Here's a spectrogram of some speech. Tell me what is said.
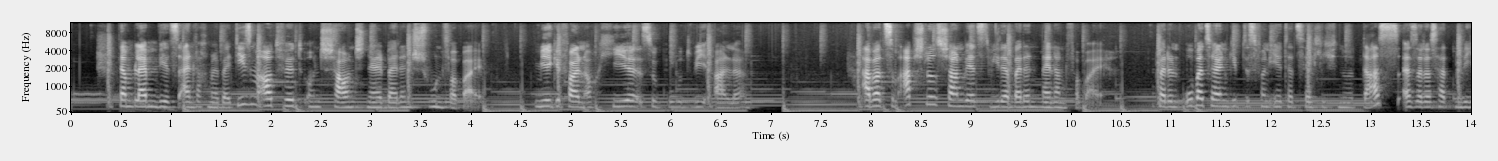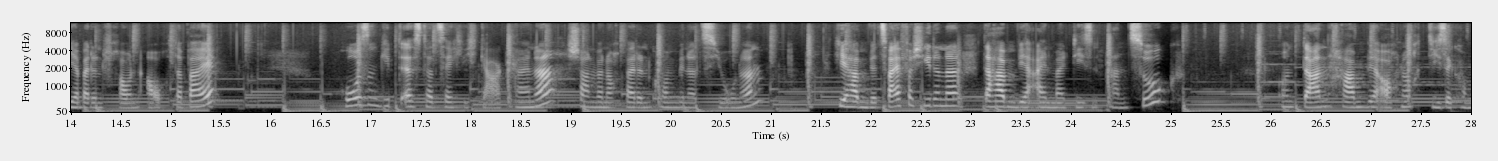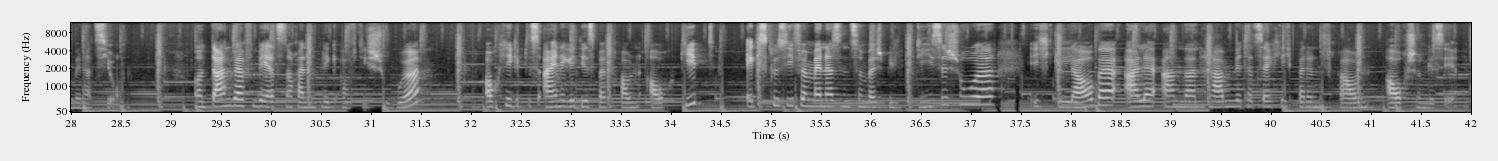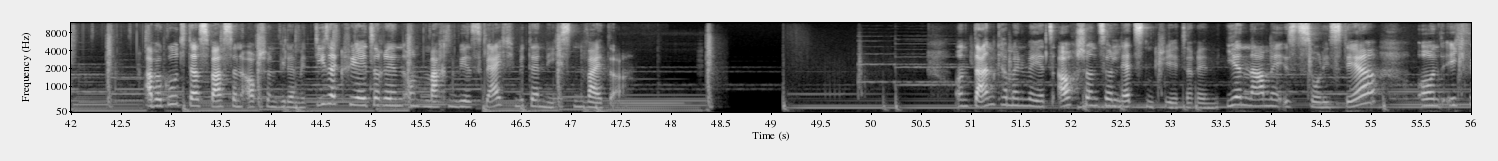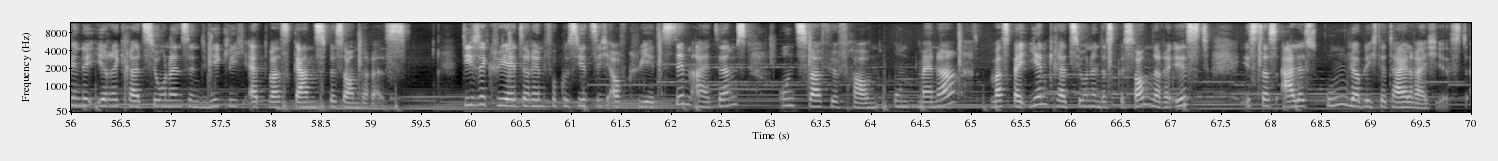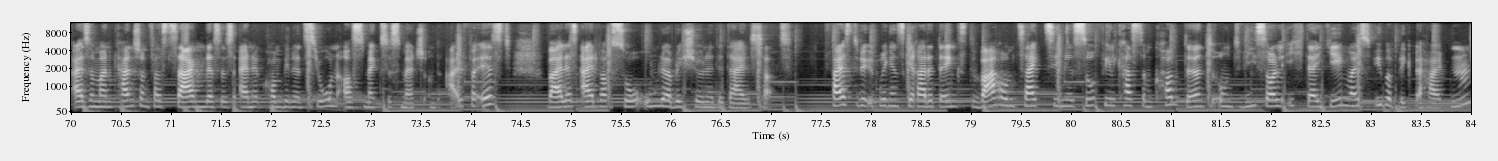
Dann bleiben wir jetzt einfach mal bei diesem Outfit und schauen schnell bei den Schuhen vorbei. Mir gefallen auch hier so gut wie alle. Aber zum Abschluss schauen wir jetzt wieder bei den Männern vorbei. Bei den Oberteilen gibt es von ihr tatsächlich nur das. Also das hatten wir ja bei den Frauen auch dabei. Hosen gibt es tatsächlich gar keine. Schauen wir noch bei den Kombinationen. Hier haben wir zwei verschiedene. Da haben wir einmal diesen Anzug und dann haben wir auch noch diese Kombination. Und dann werfen wir jetzt noch einen Blick auf die Schuhe. Auch hier gibt es einige, die es bei Frauen auch gibt. Exklusiv für Männer sind zum Beispiel diese Schuhe. Ich glaube, alle anderen haben wir tatsächlich bei den Frauen auch schon gesehen. Aber gut, das war's dann auch schon wieder mit dieser Creatorin und machen wir jetzt gleich mit der nächsten weiter. Und dann kommen wir jetzt auch schon zur letzten Creatorin. Ihr Name ist Solister und ich finde, ihre Kreationen sind wirklich etwas ganz Besonderes. Diese Creatorin fokussiert sich auf Create Sim Items und zwar für Frauen und Männer. Was bei ihren Kreationen das Besondere ist, ist, dass alles unglaublich detailreich ist. Also man kann schon fast sagen, dass es eine Kombination aus Maxis Match und Alpha ist, weil es einfach so unglaublich schöne Details hat. Falls du dir übrigens gerade denkst, warum zeigt sie mir so viel Custom Content und wie soll ich da jemals Überblick behalten,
